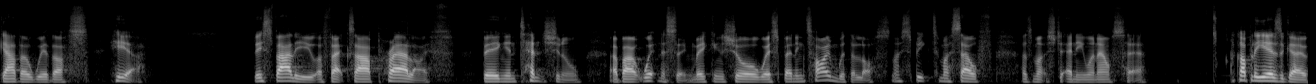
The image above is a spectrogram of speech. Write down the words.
gather with us here. This value affects our prayer life, being intentional about witnessing, making sure we're spending time with the lost. And I speak to myself as much to anyone else here. A couple of years ago,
